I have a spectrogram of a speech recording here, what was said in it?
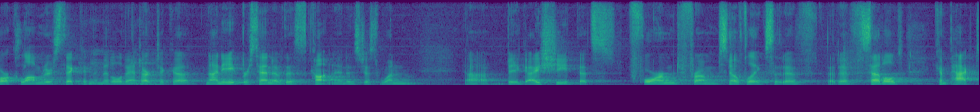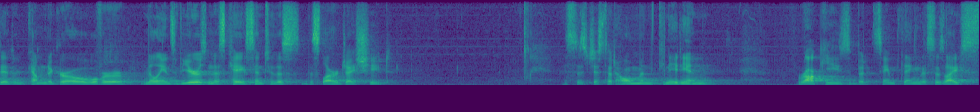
four kilometers thick in the middle of Antarctica. 98% of this continent is just one uh, big ice sheet that's formed from snowflakes that have, that have settled, compacted, and come to grow over millions of years in this case into this, this large ice sheet. This is just at home in the Canadian Rockies, but same thing. This is ice,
